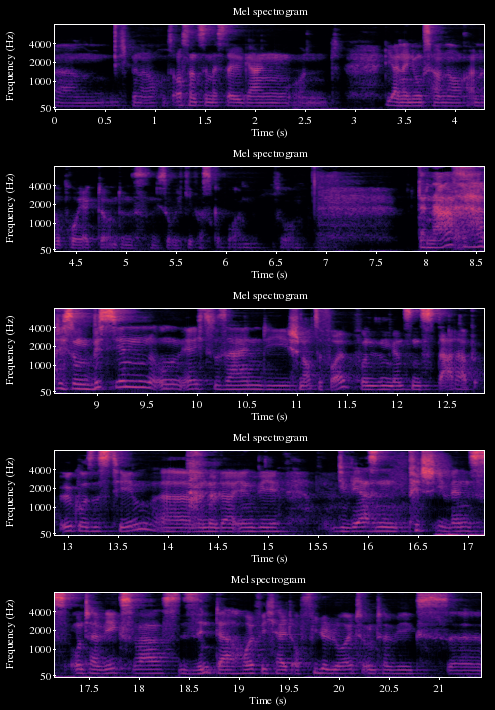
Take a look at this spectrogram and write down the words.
Ähm, ich bin dann auch ins Auslandssemester gegangen und die anderen Jungs haben noch andere Projekte und dann ist nicht so richtig was geworden. So. Danach hatte ich so ein bisschen, um ehrlich zu sein, die Schnauze voll von diesem ganzen Startup-Ökosystem. Äh, wenn du da irgendwie diversen Pitch-Events unterwegs warst, sind da häufig halt auch viele Leute unterwegs, äh,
